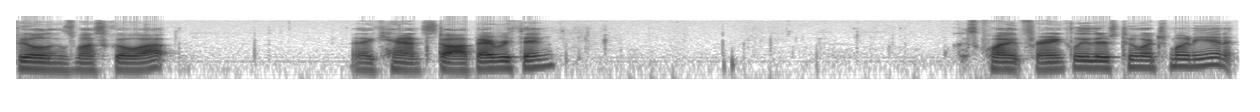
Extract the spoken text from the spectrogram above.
Buildings must go up. They can't stop everything. Because quite frankly, there's too much money in it.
